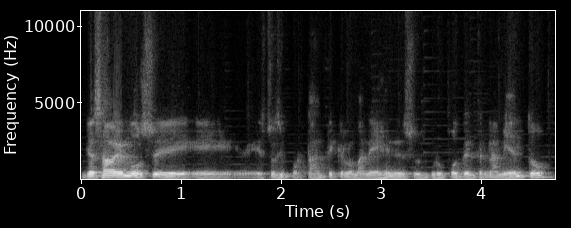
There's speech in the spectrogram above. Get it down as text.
Ya sabemos, esto es importante que lo manejen en sus grupos de entrenamiento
